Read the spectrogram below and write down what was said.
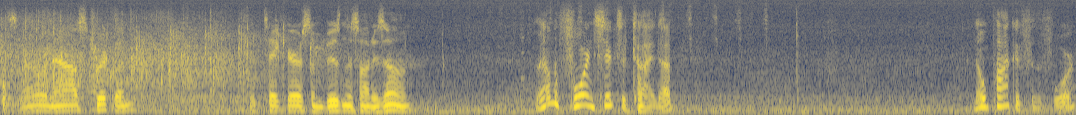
So now Strickland could take care of some business on his own. Well, the four and six are tied up. No pocket for the four.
